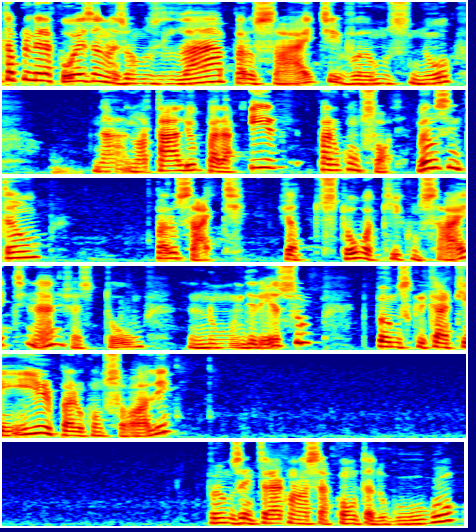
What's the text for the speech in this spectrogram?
Então, a primeira coisa, nós vamos lá para o site, vamos no, na, no atalho para ir para o console. Vamos então para o site. Já estou aqui com o site, né? já estou no endereço. Vamos clicar aqui em ir para o console. Vamos entrar com a nossa conta do Google.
